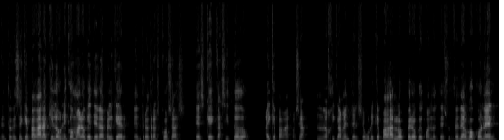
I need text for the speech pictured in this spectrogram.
Entonces hay que pagar. Aquí lo único malo que tiene Apple Care, entre otras cosas, es que casi todo hay que pagar. O sea, lógicamente el seguro hay que pagarlo, pero que cuando te sucede algo con él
